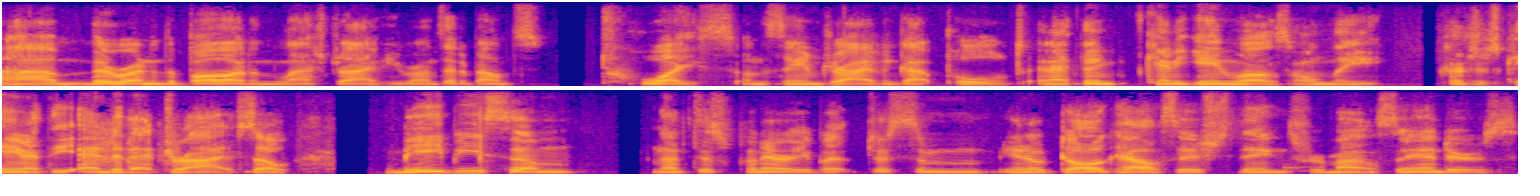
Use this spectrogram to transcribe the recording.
Um, they're running the ball out on the last drive. He runs out of bounds twice on the same drive and got pulled. And I think Kenny Gainwell's only catches came at the end of that drive. So maybe some not disciplinary, but just some you know doghouse ish things for Miles Sanders.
